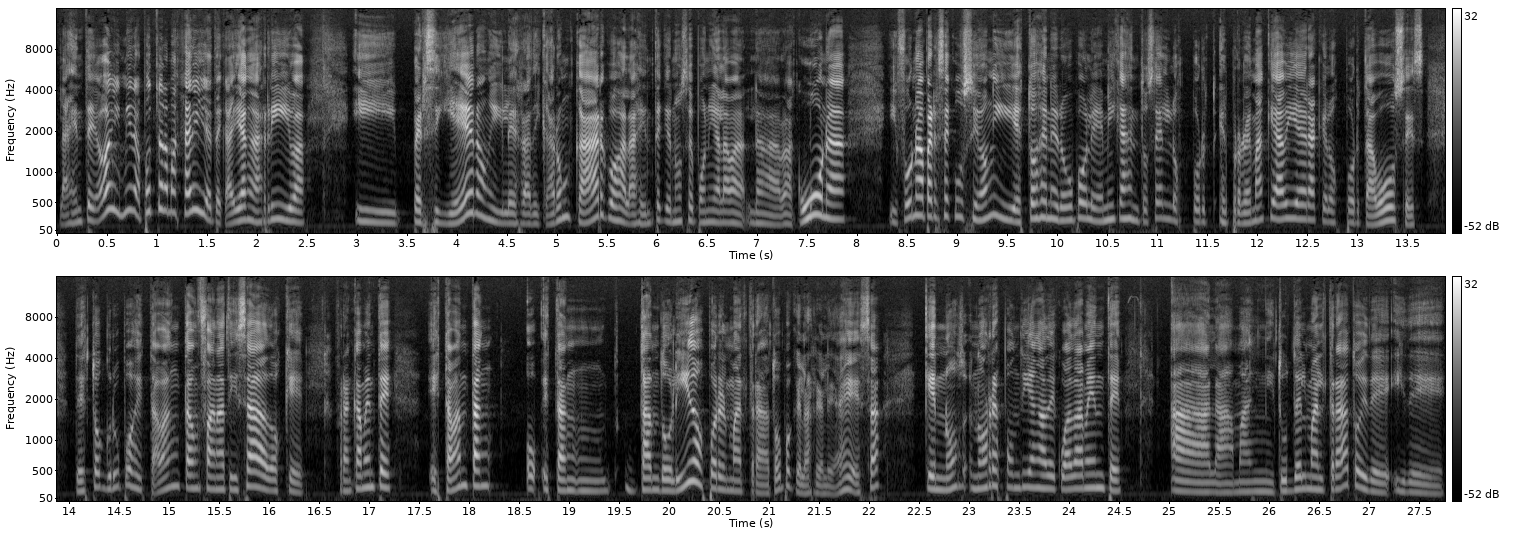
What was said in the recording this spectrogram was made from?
La gente, ay, mira, ponte la mascarilla, te caían arriba y persiguieron y le radicaron cargos a la gente que no se ponía la, la vacuna y fue una persecución y esto generó polémicas. Entonces los, el problema que había era que los portavoces de estos grupos estaban tan fanatizados que francamente estaban tan están tan dolidos por el maltrato, porque la realidad es esa, que no, no respondían adecuadamente a la magnitud del maltrato y de, y de,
